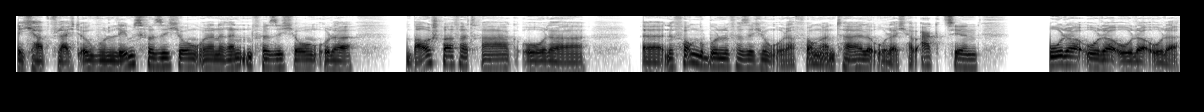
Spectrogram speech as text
Ich habe vielleicht irgendwo eine Lebensversicherung oder eine Rentenversicherung oder einen Bausparvertrag oder äh, eine fondgebundene Versicherung oder Fondanteile oder ich habe Aktien oder, oder, oder, oder.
